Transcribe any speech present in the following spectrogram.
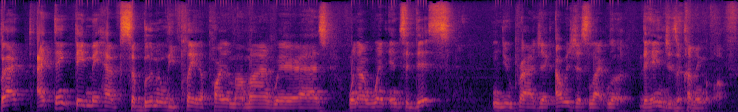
But I, I think they may have subliminally played a part in my mind. Whereas when I went into this new project, I was just like, look, the hinges are coming off.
